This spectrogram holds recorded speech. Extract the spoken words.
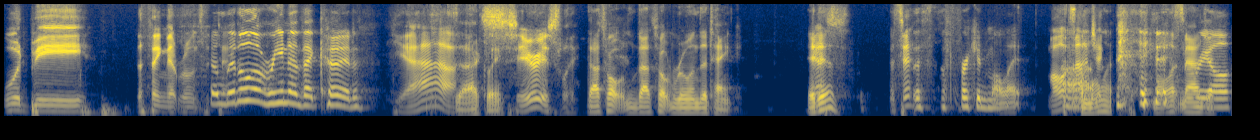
would be the thing that ruins the the tank? little arena that could. Yeah. Exactly. Seriously. That's what that's what ruined the tank. It is. Yes. That's it. This the freaking mullet. Mullet uh, magic. mullet. Mullet it's magic. real.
